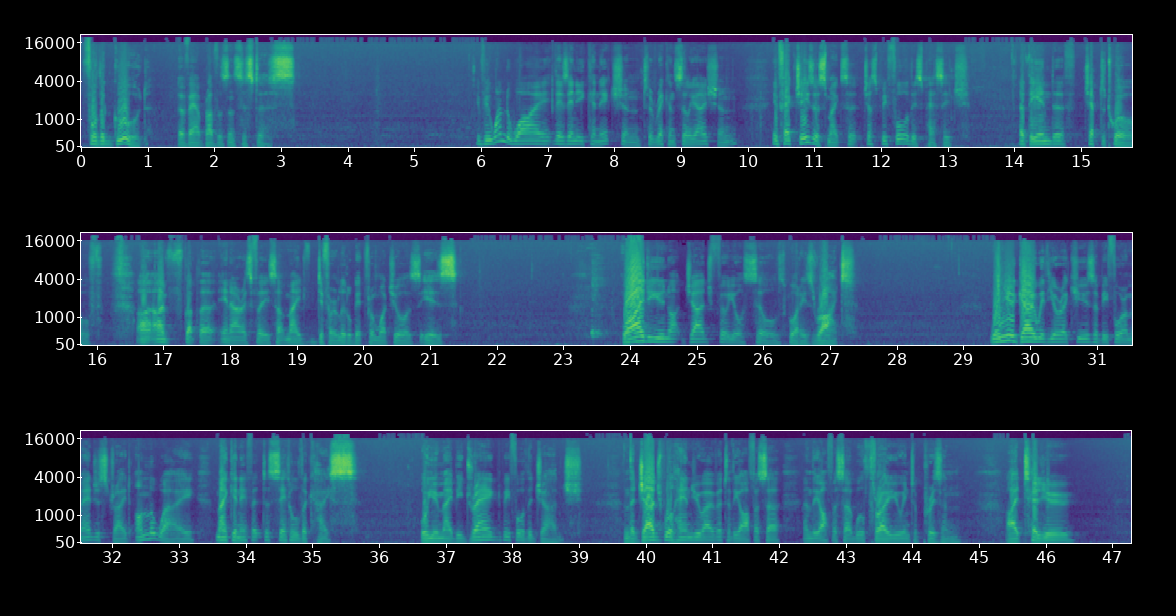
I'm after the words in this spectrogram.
for the good of our brothers and sisters. If you wonder why there's any connection to reconciliation, in fact, Jesus makes it just before this passage, at the end of chapter 12. Uh, I've got the NRSV, so it may differ a little bit from what yours is. Why do you not judge for yourselves what is right? When you go with your accuser before a magistrate, on the way, make an effort to settle the case. Or you may be dragged before the judge, and the judge will hand you over to the officer, and the officer will throw you into prison. I tell you,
